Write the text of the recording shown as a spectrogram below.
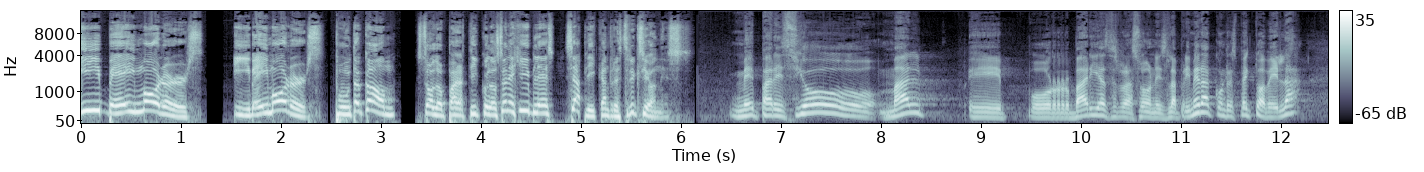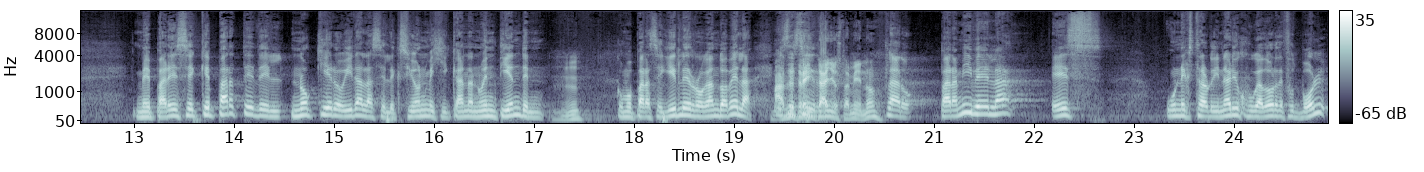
eBay Motors. ebaymotors.com. Solo para artículos elegibles se aplican restricciones. Me pareció mal eh, por varias razones. La primera, con respecto a Vela, me parece que parte del no quiero ir a la selección mexicana no entienden, como para seguirle rogando a Vela. Más Es de decir, 30 años también, ¿no? Claro, para mí Vela es un extraordinario jugador de fútbol,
